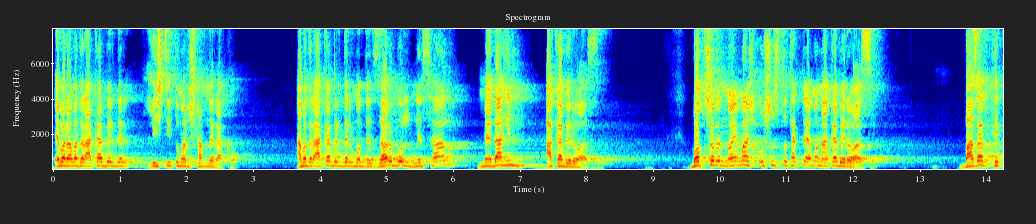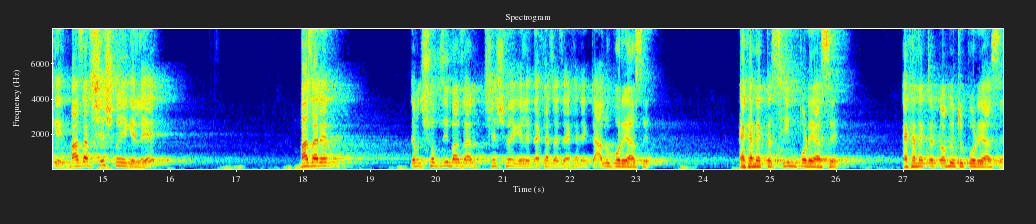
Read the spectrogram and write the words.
এবার আমাদের আকাবেরদের লিস্টি তোমার সামনে রাখো। আমাদের আকাবেরদের মধ্যে জারবুল মেসাল মেদাহীন আকাবেরও আছে। বৎসরের নয় মাস অসুস্থ থাকতে এমন আকাবেরও আছে। বাজার থেকে বাজার শেষ হয়ে গেলে বাজারের যেমন সবজি বাজার শেষ হয়ে গেলে দেখা যায় যে এখানে একটা আলু পড়ে আছে। এখানে একটা সিম পড়ে আছে, এখানে একটা টমেটো পড়ে আছে,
